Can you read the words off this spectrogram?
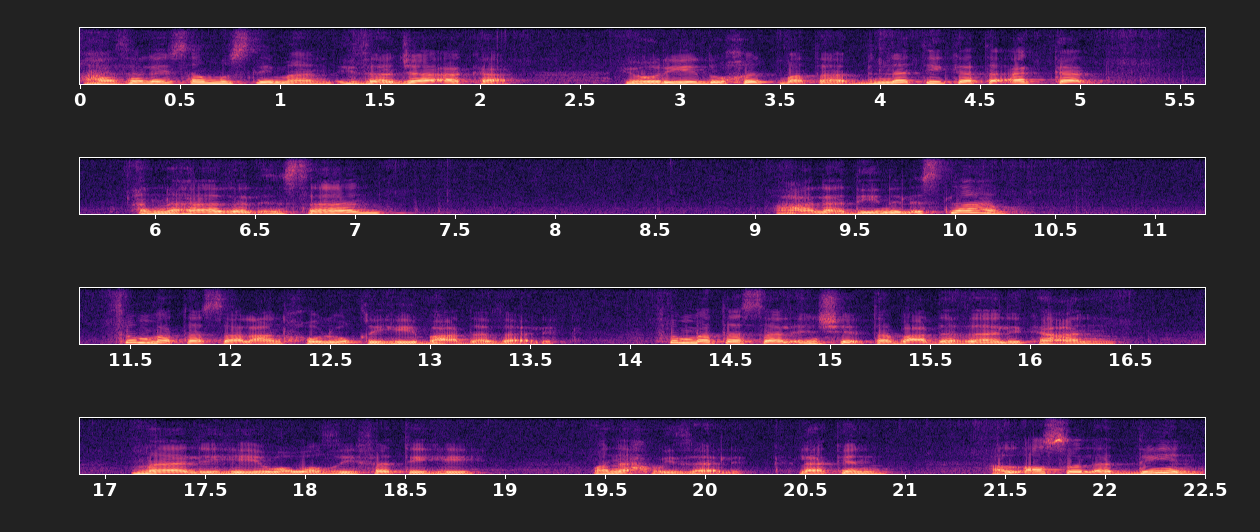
هذا ليس مسلما. إذا جاءك يريد خطبة ابنتك تأكد أن هذا الإنسان على دين الإسلام. ثم تسأل عن خلقه بعد ذلك. ثم تسأل إن شئت بعد ذلك عن ماله ووظيفته ونحو ذلك. لكن الأصل الدين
